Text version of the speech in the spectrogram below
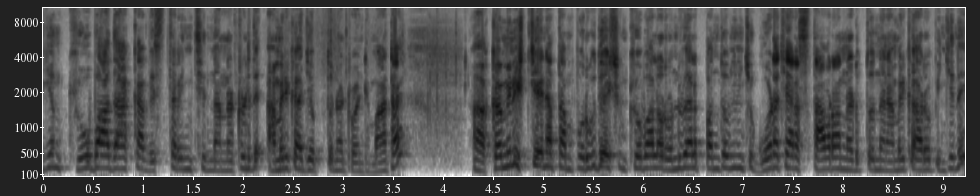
బియ్యం క్యూబా దాకా విస్తరించింది అన్నటువంటిది అమెరికా చెప్తున్నటువంటి మాట. కమ్యూనిస్ట్ చైనా తమ పొరుగు దేశం క్యూబాలో రెండు వేల పంతొమ్మిది నుంచి గూఢచార స్థావరాన్ని నడుపుతుందని అమెరికా ఆరోపించింది.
